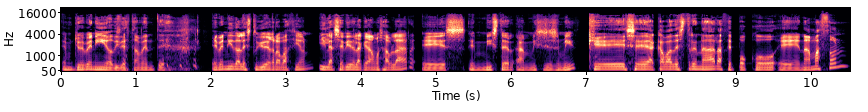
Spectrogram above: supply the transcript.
Em, Yo he venido directamente. he venido al estudio de grabación y la serie de la que vamos a hablar es eh, Mr. and Mrs. Smith, que se acaba de estrenar hace poco en Amazon.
